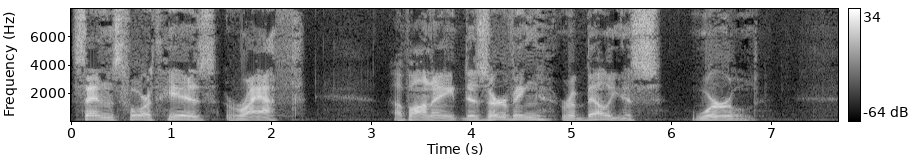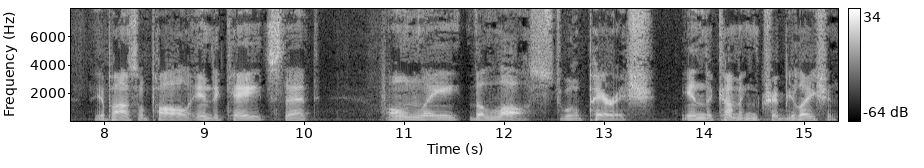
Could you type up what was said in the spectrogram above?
sends forth his wrath upon a deserving, rebellious world. The Apostle Paul indicates that only the lost will perish in the coming tribulation.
